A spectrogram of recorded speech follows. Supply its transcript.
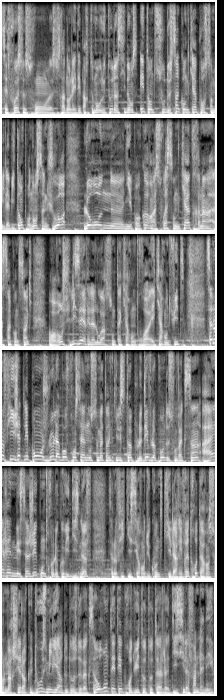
Cette fois, ce, ce sera dans les départements où le taux d'incidence est en dessous de 50 cas pour 100 000 habitants pendant 5 jours. Le Rhône euh, n'y est pas encore à 64, l'un à 55. En revanche, l'Isère et la Loire sont à 43 et 48. Sanofi jette l'éponge. Le labo français annonce ce matin qu'il stoppe le développement de son vaccin à ARN messager contre le Covid-19. Sanofi qui s'est rendu compte qu'il arriverait trop tard hein, sur le marché alors que 12 milliards de doses de vaccins auront été produites au total d'ici la fin de l'année.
